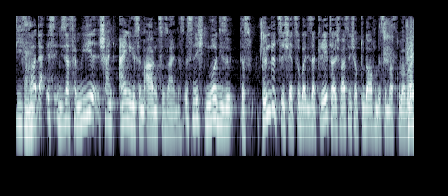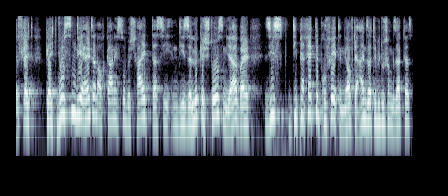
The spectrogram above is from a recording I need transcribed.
die Frau, mhm. da ist in dieser Familie scheint einiges im Argen zu sein. Das ist nicht nur diese, das bündelt sich jetzt so bei dieser Greta. Ich weiß nicht, ob du da auch ein bisschen was drüber vielleicht, weißt. Vielleicht, vielleicht wussten die Eltern auch gar nicht so Bescheid, dass sie in diese Lücke stoßen, ja, weil sie ist die perfekte Prophetin. Ja, auf der einen Seite, wie du schon gesagt hast,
